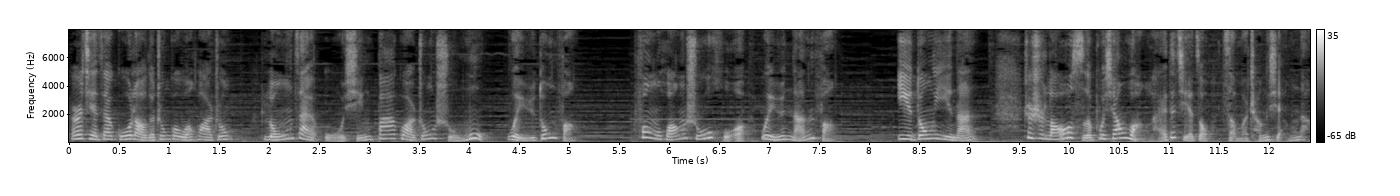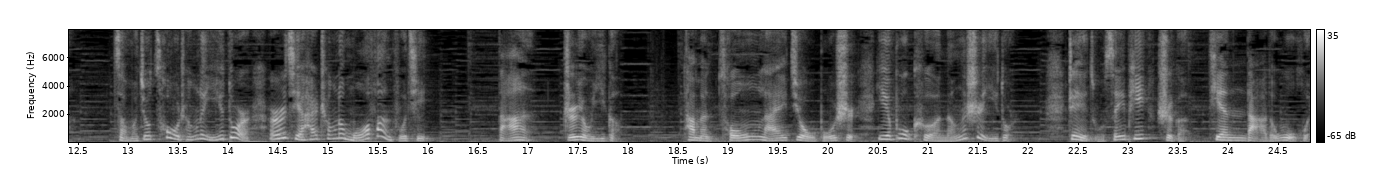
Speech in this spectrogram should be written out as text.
而且在古老的中国文化中，龙在五行八卦中属木，位于东方；凤凰属火，位于南方。一东一南，这是老死不相往来的节奏，怎么成祥呢？怎么就凑成了一对儿，而且还成了模范夫妻？答案只有一个。他们从来就不是，也不可能是一对儿。这组 CP 是个天大的误会。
